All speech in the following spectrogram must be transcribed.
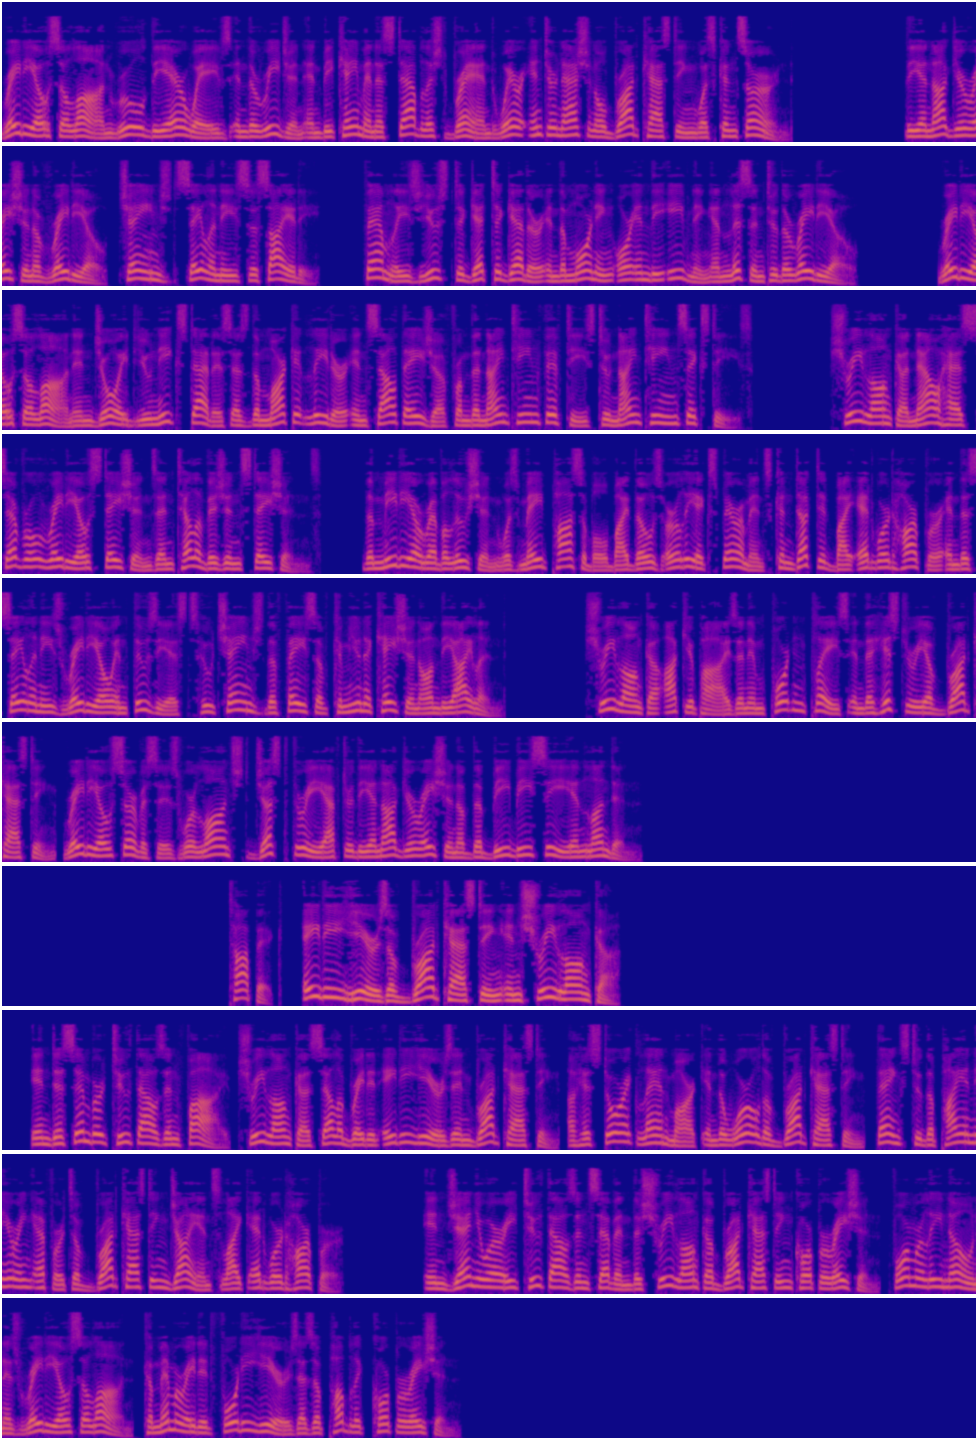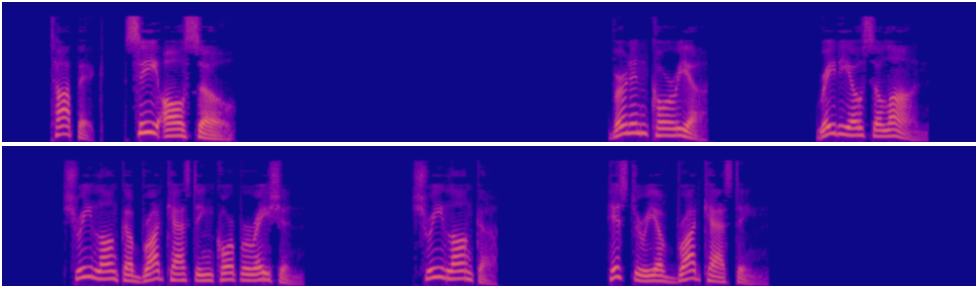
Radio Ceylon ruled the airwaves in the region and became an established brand where international broadcasting was concerned. The inauguration of radio, changed Ceylonese society. Families used to get together in the morning or in the evening and listen to the radio. Radio Ceylon enjoyed unique status as the market leader in South Asia from the 1950s to 1960s. Sri Lanka now has several radio stations and television stations. The media revolution was made possible by those early experiments conducted by Edward Harper and the Ceylonese radio enthusiasts who changed the face of communication on the island. Sri Lanka occupies an important place in the history of broadcasting. Radio services were launched just three after the inauguration of the BBC in London. Topic: 80 years of broadcasting in Sri Lanka. In December 2005, Sri Lanka celebrated 80 years in broadcasting, a historic landmark in the world of broadcasting, thanks to the pioneering efforts of broadcasting giants like Edward Harper. In January 2007 the Sri Lanka Broadcasting Corporation, formerly known as Radio Ceylon, commemorated 40 years as a public corporation. See also. Vernon Corea. Radio Ceylon. Sri Lanka Broadcasting Corporation Sri Lanka. History of broadcasting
